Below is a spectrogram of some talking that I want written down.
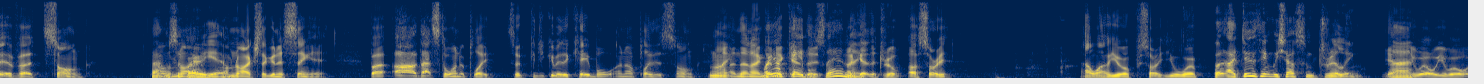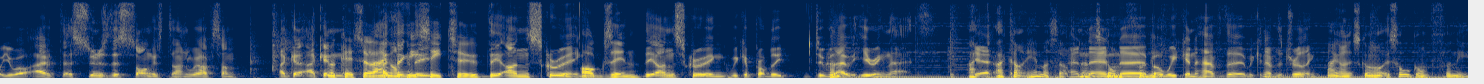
bit of a song. That No, was I'm a not, very. Uh, I'm not actually going to sing it, but ah, that's the one to play. So could you give me the cable and I'll play this song, Right. and then I'm Well, going to get the there, I get the drill. Oh, sorry. Oh wow, you're sorry. You were But I do think we should have some drilling. Yeah, Uh, you will, you will, you will. I, as soon as this song is done, we'll have some. I can. I can Okay, so hang I on, think the- PC2. The, unscrewing. Ogs in. The unscrewing, we could probably do without hearing that. I, yeah. I can't hear myself. and now. then, uh, but we can have the we can have the drilling. Hang on, it's gone. It's all gone funny.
